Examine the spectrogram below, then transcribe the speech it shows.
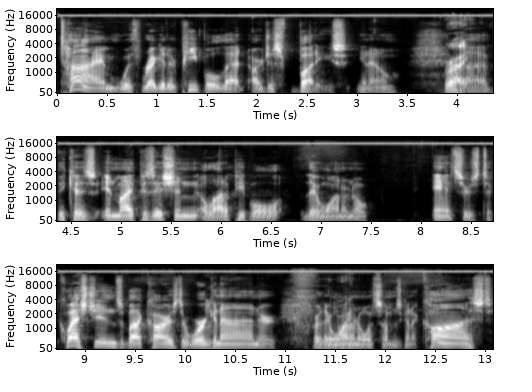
time with regular people that are just buddies, you know, Right. uh, because in my position, a lot of people they want to know answers to questions about cars they're working on, or or they want Right. to know what something's going to cost,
